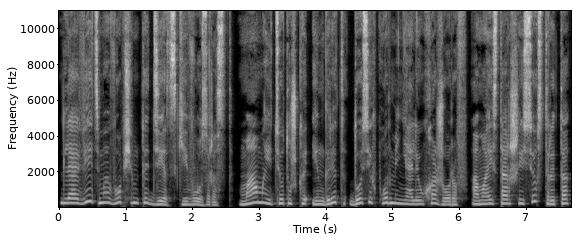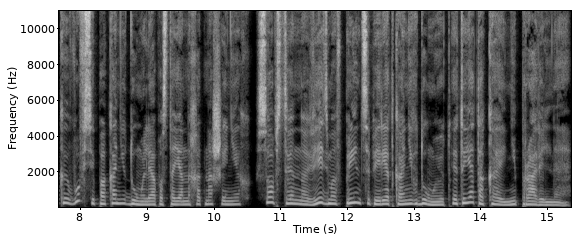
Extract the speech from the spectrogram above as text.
Для ведьмы, в общем-то, детский возраст. Мама и тетушка Ингрид до сих пор меняли ухажеров, а мои старшие сестры так и вовсе пока не думали о постоянных отношениях. Собственно, ведьмы в принципе редко о них думают. Это я такая неправильная.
